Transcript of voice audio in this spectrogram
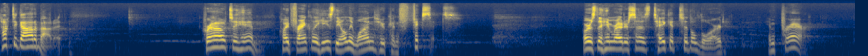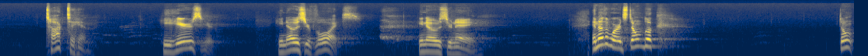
Talk to God about it. Cry out to Him. Quite frankly, He's the only one who can fix it. Or as the hymn writer says, take it to the Lord in prayer. Talk to Him. He hears you, He knows your voice, He knows your name. In other words, don't look don't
